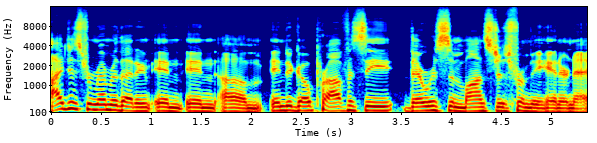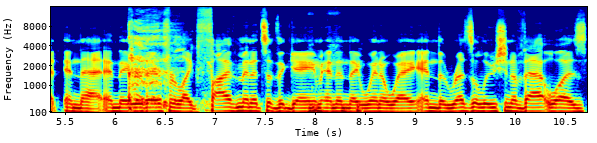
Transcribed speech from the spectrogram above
I just remember that in in, in um, Indigo Prophecy, there were some monsters from the internet in that, and they were there for like five minutes of the game, and then they went away. And the resolution of that was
